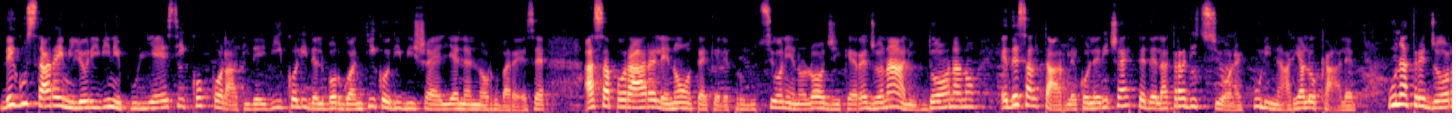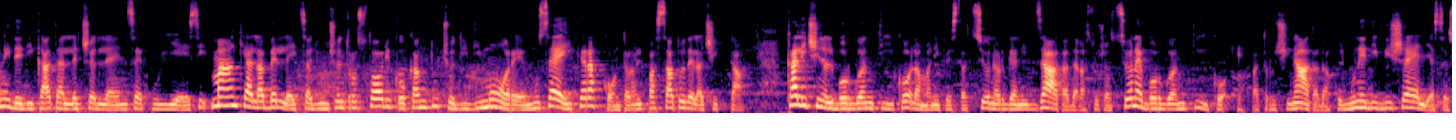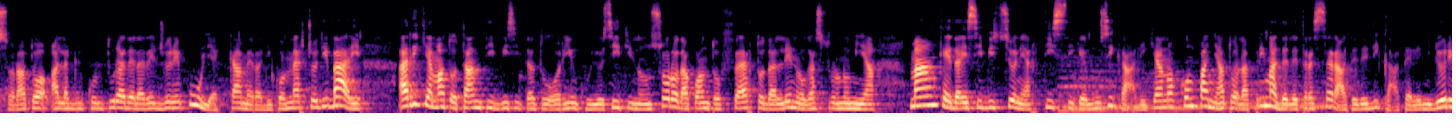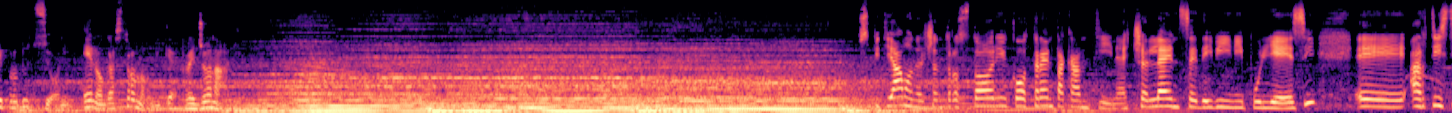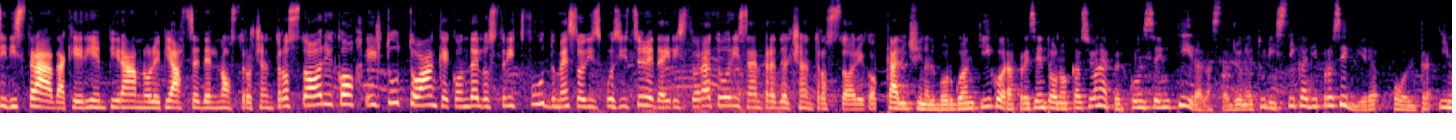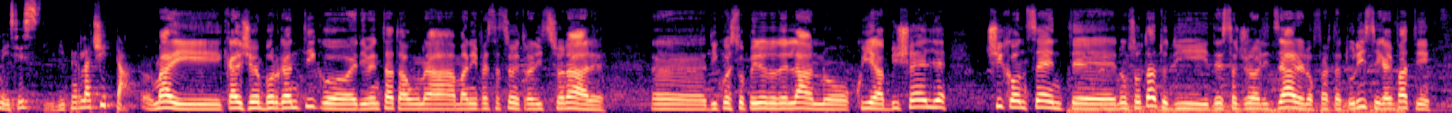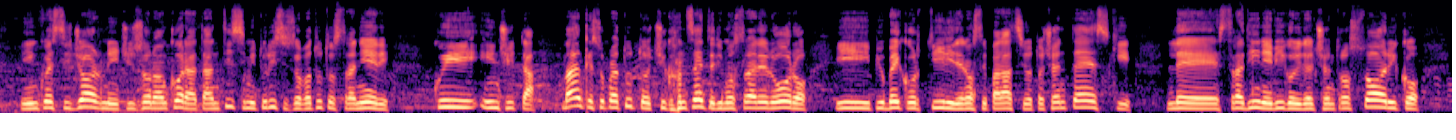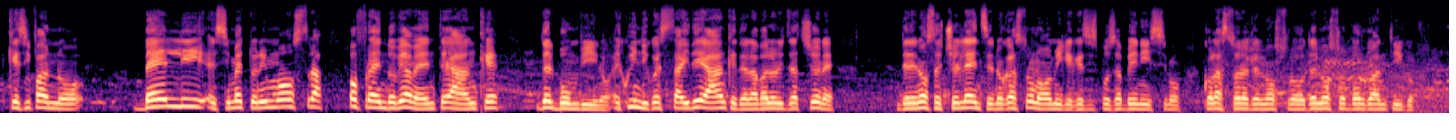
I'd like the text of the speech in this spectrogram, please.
Degustare i migliori vini pugliesi coccolati dai vicoli del borgo antico di Biceglie nel nord barese, assaporare le note che le produzioni enologiche regionali donano ed esaltarle con le ricette della tradizione culinaria locale. Una tre giorni dedicata alle eccellenze pugliesi, ma anche alla bellezza di un centro storico cantuccio di dimore e musei che raccontano il passato della città. Calici nel borgo antico, la manifestazione organizzata dall'Associazione Borgo Antico e patrocinata da Comune di Biceglie, assessorato all'agricoltura Agricoltura della Regione Puglia e Camera di Commercio di Bari, ha richiamato tanti visitatori, incuriositi non solo da quanto offerto dall'enogastronomia, ma anche da esibizioni artistiche e musicali che hanno accompagnato la prima delle tre serate dedicate alle migliori produzioni enogastronomiche regionali. Ospitiamo nel centro storico 30 cantine, eccellenze dei vini pugliesi, artisti di strada che riempiranno le piazze del nostro centro storico e il tutto anche con dello street food messo a disposizione dai ristoratori sempre del centro storico. Calici nel Borgo Antico rappresenta un'occasione per consentire alla stagione turistica di proseguire oltre i mesi estivi per la città. Ormai Calici nel Borgo Antico è diventata una manifestazione tradizionale eh, di questo periodo dell'anno qui a Biceglie. Ci consente non soltanto di destagionalizzare l'offerta turistica, infatti in questi giorni ci sono ancora tantissimi turisti, soprattutto stranieri, qui in città, ma anche e soprattutto ci consente di mostrare loro i più bei cortili dei nostri palazzi ottocenteschi, le stradine e i vicoli del centro storico che si fanno belli e si mettono in mostra offrendo ovviamente anche del buon vino e quindi questa idea anche della valorizzazione delle nostre eccellenze enogastronomiche che si sposa benissimo con la storia del nostro, del nostro borgo antico.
